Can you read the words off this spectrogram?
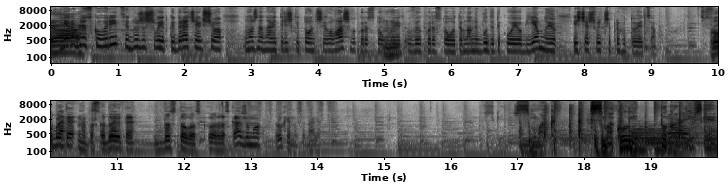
Е, Я роблю сковорідці дуже швидко. І, до речі, якщо можна навіть трішки тонший лаваш використовувати, використовувати, вона не буде такою об'ємною і ще швидше приготується. Спробуйте, Супер. не пошкодуєте. До столу розкажемо. Рухаємося далі. Смак. Смакуй по-королівськи.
